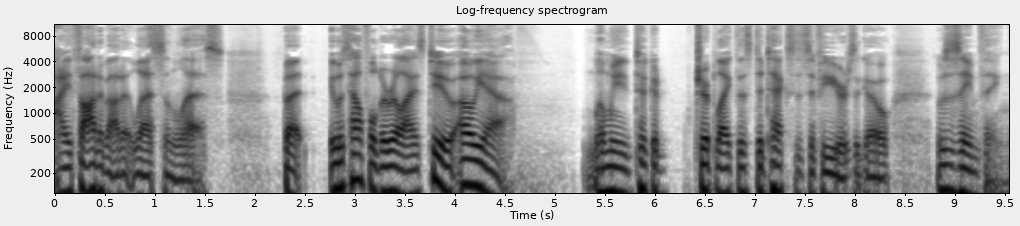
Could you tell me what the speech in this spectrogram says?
I thought about it less and less. But it was helpful to realize too, oh yeah, when we took a trip like this to Texas a few years ago, it was the same thing.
